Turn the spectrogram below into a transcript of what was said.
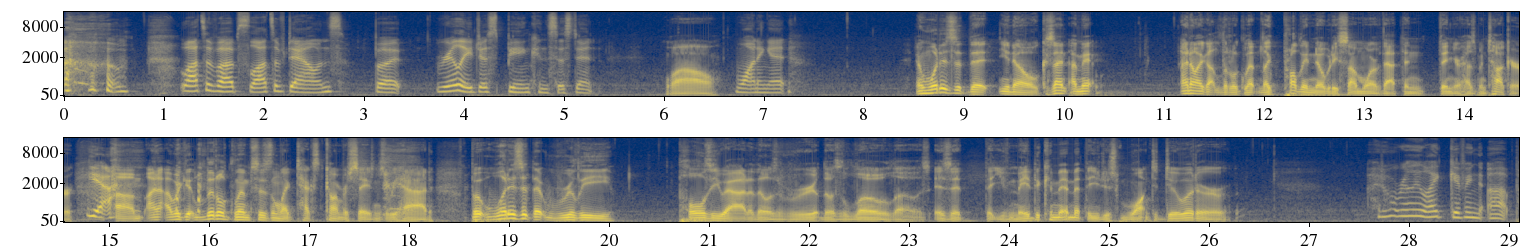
lots of ups, lots of downs, but really just being consistent, Wow. wanting it. And what is it that you know? Because I, I mean, I know I got little glimpses. Like probably nobody saw more of that than than your husband Tucker. Yeah. Um, I, I would get little glimpses in like text conversations we had. But what is it that really pulls you out of those re- those low lows? Is it that you've made the commitment that you just want to do it, or I don't really like giving up.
